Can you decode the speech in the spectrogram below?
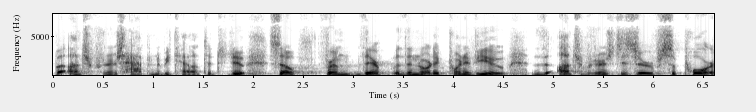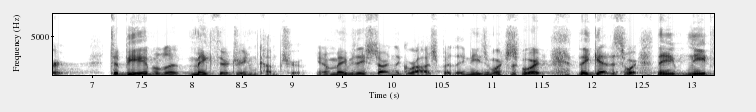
but entrepreneurs happen to be talented to do. So from their, the Nordic point of view, the entrepreneurs deserve support to be able to make their dream come true. You know, maybe they start in the garage, but they need more support. They get the support. They need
